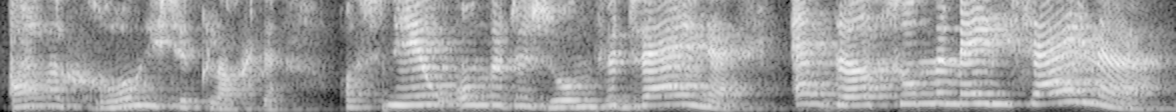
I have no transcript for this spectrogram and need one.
alle chronische klachten als sneeuw onder de zon verdwijnen en dat zonder medicijnen.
